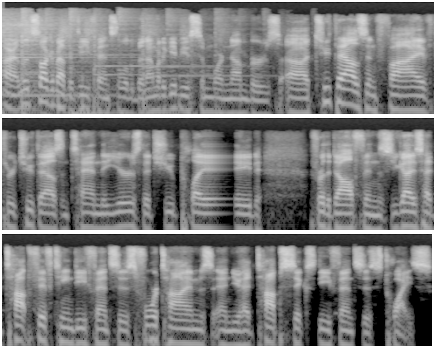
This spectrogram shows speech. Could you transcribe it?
All right, let's talk about the defense a little bit. I'm going to give you some more numbers. Uh, 2005 through 2010, the years that you played for the Dolphins, you guys had top 15 defenses four times and you had top six defenses twice.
